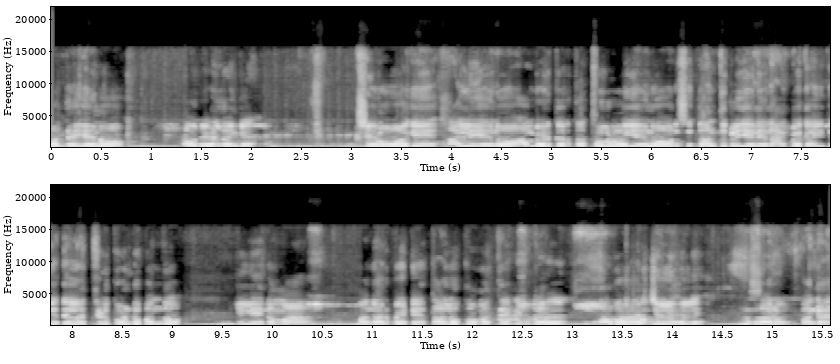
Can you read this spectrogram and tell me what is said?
ಮತ್ತೆ ಏನು ಅವ್ರು ಹೇಳ್ದಂಗೆ ಕ್ಷೇಮವಾಗಿ ಅಲ್ಲಿ ಏನು ಅಂಬೇಡ್ಕರ್ ತತ್ವಗಳು, ಏನು ಅವ್ರ ಸಿದ್ಧಾಂತಗಳು ಏನೇನು ಆಗ್ಬೇಕಾಗಿದೆ ಅದೆಲ್ಲ ತಿಳ್ಕೊಂಡು ಬಂದು ಇಲ್ಲಿ ನಮ್ಮ ಬಂಗಾರಪೇಟೆ ತಾಲೂಕು ಮತ್ತೆ ಕೋಲಾರ ಜಿಲ್ಲೆಯಲ್ಲಿ ಸಾರು ಬಂಗಾರ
